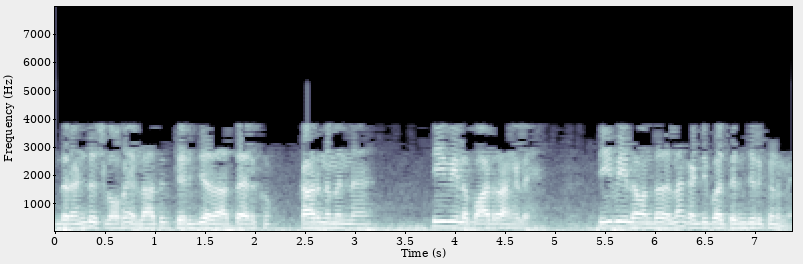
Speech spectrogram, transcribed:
இந்த ரெண்டு ஸ்லோகம் எல்லாத்துக்கும் தெரிஞ்சதா தான் இருக்கும். காரணம் என்ன? டிவியில பாடுறாங்களே. டிவியில வந்ததெல்லாம் கண்டிப்பா தெரிஞ்சிருக்கணுமே.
